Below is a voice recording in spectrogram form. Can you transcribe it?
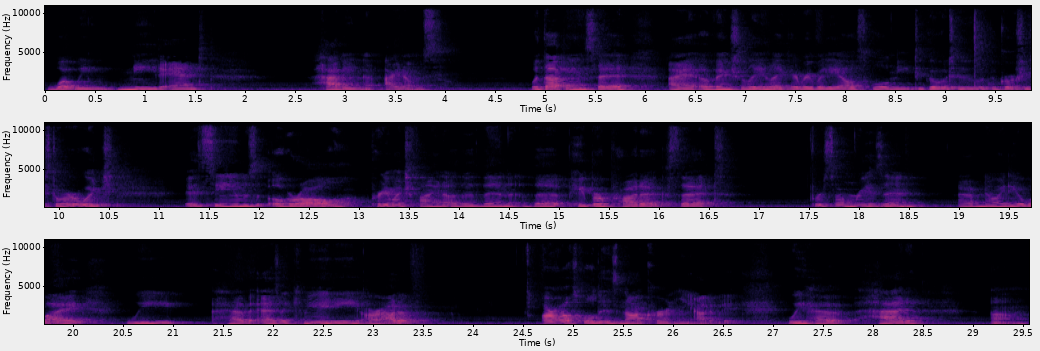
what we need and having items. With that being said, I eventually, like everybody else, will need to go to the grocery store, which it seems overall pretty much fine other than the paper products that for some reason, I have no idea why, we have as a community are out of. Our household is not currently out of it. We have had um,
